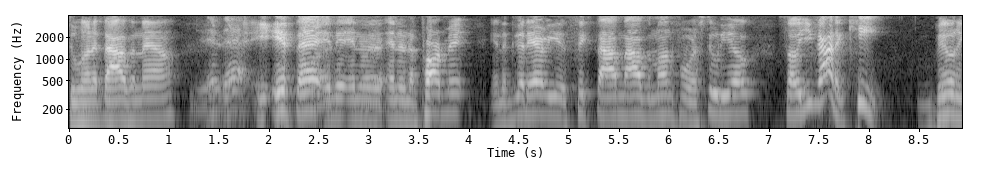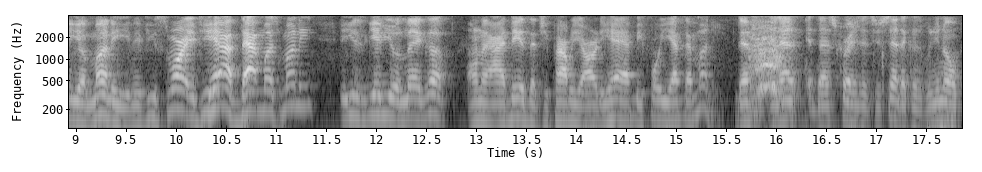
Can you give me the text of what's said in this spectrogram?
200 thousand now? If that. if that in, in, in an apartment in a good area is six thousand dollars a month for a studio. So you got to keep building your money, and if you smart, if you have that much money, it just give you a leg up on the ideas that you probably already had before you had that money. That's, and that, that's crazy that you said that because you know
